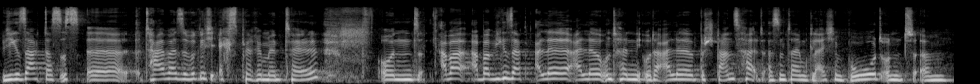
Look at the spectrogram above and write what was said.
wie gesagt, das ist äh, teilweise wirklich experimentell. Und aber, aber wie gesagt, alle, alle Unternehmen oder alle Bestandshalter sind da im gleichen Boot und ähm,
